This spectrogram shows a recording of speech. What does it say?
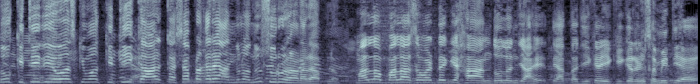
तो किती दिवस किंवा किती काळ कशा प्रकारे आंदोलन अजून सुरू राहणार आहे आपलं? मला मला असं वाटतं की हा आंदोलन जे आहे ते आता जी काही एकीकरण समिती आहे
